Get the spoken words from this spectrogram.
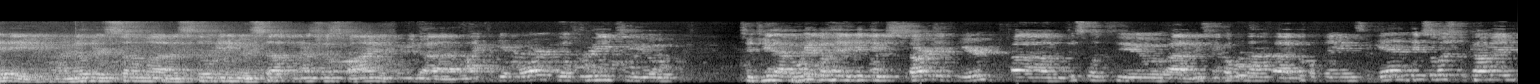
Okay, I know there's some uh, still getting their stuff, and that's just fine. If you'd uh, like to get more, feel free to to do that. But we're going to go ahead and get things started here. Um, just want to uh, mention a couple a couple things. Again, thanks so much for coming.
